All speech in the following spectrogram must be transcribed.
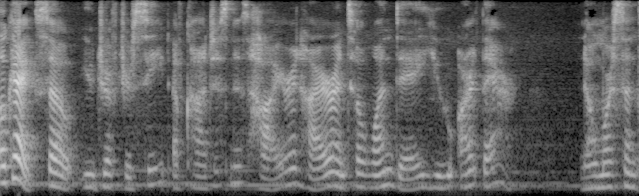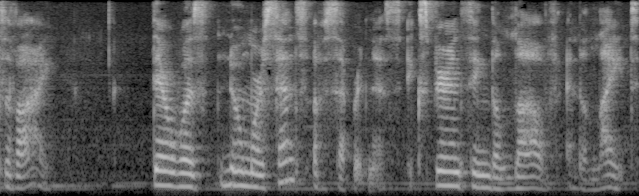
Okay, so you drift your seat of consciousness higher and higher until one day you aren't there. No more sense of I there was no more sense of separateness, experiencing the love and the light.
